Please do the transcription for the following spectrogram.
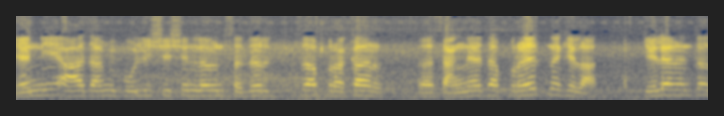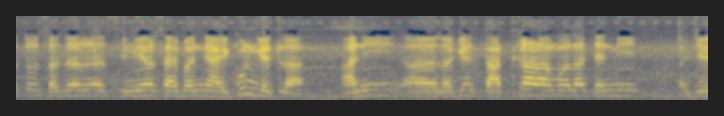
यांनी आज आम्ही पोलीस स्टेशनला येऊन सदरचा प्रकार सांगण्याचा प्रयत्न केला. केल्यानंतर तो सदर सिनियर साहेबांनी ऐकून घेतला आणि लगेच तात्काळ आम्हाला त्यांनी जे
